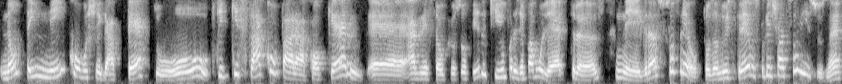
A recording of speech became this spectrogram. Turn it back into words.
não tem nem como chegar perto ou, se quiçá, comparar qualquer é, agressão que eu sofri do que, por exemplo, a mulher trans negra sofreu. Estou usando extremos porque de fato são isso, né?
